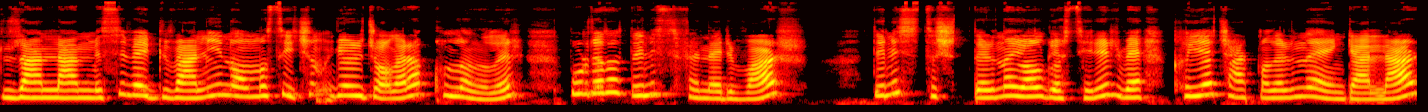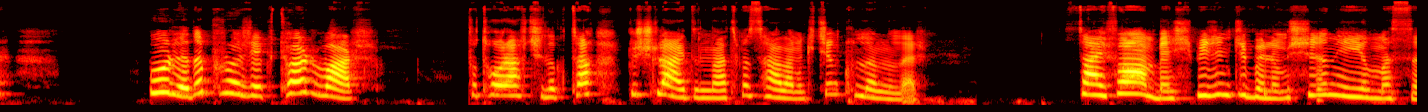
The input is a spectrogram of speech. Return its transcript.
düzenlenmesi ve güvenliğin olması için uyarıcı olarak kullanılır. Burada da deniz feneri var. Deniz taşıtlarına yol gösterir ve kıyıya çarpmalarını engeller. Burada da projektör var. Fotoğrafçılıkta güçlü aydınlatma sağlamak için kullanılır. Sayfa 15. Birinci bölüm ışığın yayılması.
